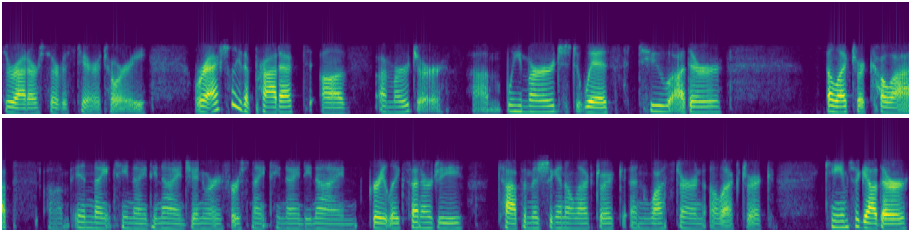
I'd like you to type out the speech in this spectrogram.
throughout our service territory. We're actually the product of a merger um, we merged with two other electric co ops um, in 1999, January 1st, 1999. Great Lakes Energy, Top Michigan Electric, and Western Electric came together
